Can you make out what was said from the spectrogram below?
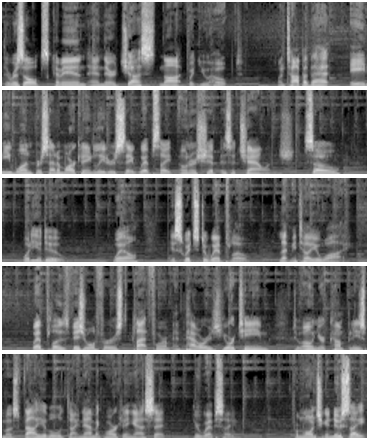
the results come in and they're just not what you hoped. On top of that, 81% of marketing leaders say website ownership is a challenge. So, what do you do? Well, you switch to Webflow. Let me tell you why. Webflow's visual first platform empowers your team to own your company's most valuable dynamic marketing asset, your website. From launching a new site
